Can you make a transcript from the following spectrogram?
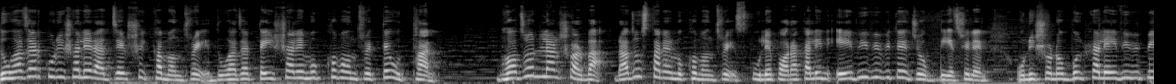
দু হাজার কুড়ি সালে রাজ্যের শিক্ষামন্ত্রী। দু হাজার তেইশ সালে মুখ্যমন্ত্রীত্বে উত্থান। ভজনলাল শর্মা রাজস্থানের মুখ্যমন্ত্রী। স্কুলে পড়াকালীন এভিভিপিতে যোগ দিয়েছিলেন। উনিশশো নব্বই সালে এভিভিপি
